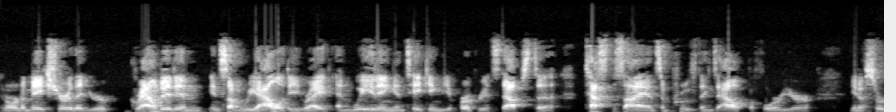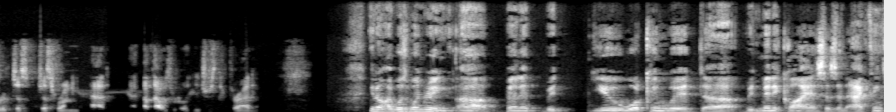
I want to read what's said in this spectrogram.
in order to make sure that you're grounded in, in some reality, right? And waiting and taking the appropriate steps to test the science and prove things out before you're, you know, sort of just, just running ahead. I thought that was a really interesting thread. You know, I was wondering, uh, Benit, with you working with uh, with many clients as an acting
